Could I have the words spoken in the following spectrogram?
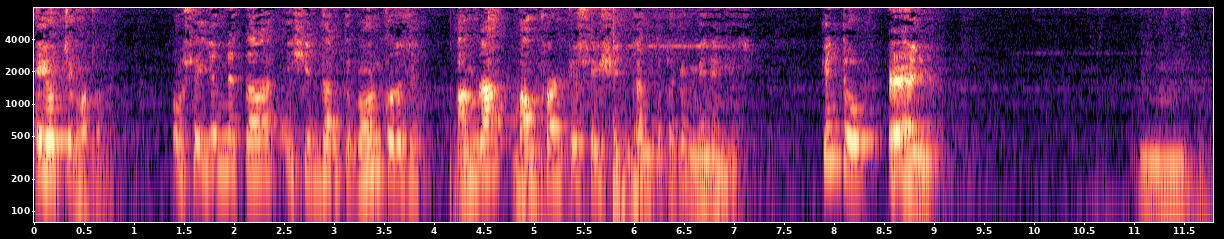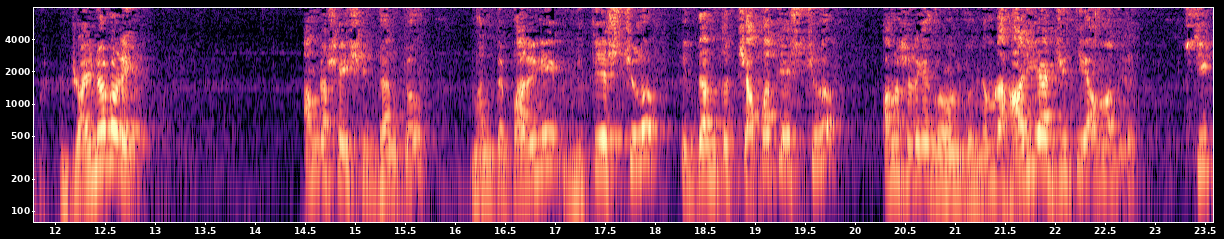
এই হচ্ছে ঘটনা। ও সেই জন্য তারা এই সিদ্ধান্ত গ্রহণ করেছে। আমরা বামফ্রন্টের সেই সিদ্ধান্তটাকে মেনে নিয়েছি। কিন্তু জয়নগরে আমরা সেই সিদ্ধান্ত মানতে পারিনি। দিতে এসছিল সিদ্ধান্ত চাপাতে এসছিল। আমরা সেটাকে গ্রহণ করিনি। আমরা হারিয়ার জিতে আমাদের সিট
